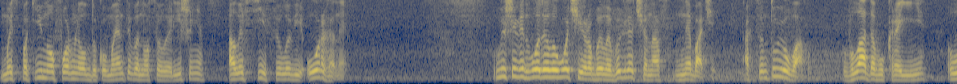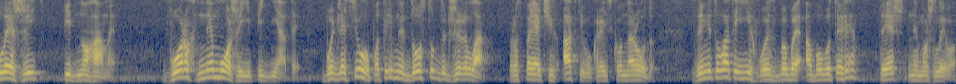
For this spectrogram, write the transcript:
Ми спокійно оформлювали документи, виносили рішення, але всі силові органи лише відводили очі і робили вигляд, що нас не бачать. Акцентую увагу: влада в Україні лежить під ногами. Ворог не може її підняти, бо для цього потрібний доступ до джерела розпорядчих актів українського народу. Замітувати їх в ОСББ або в ОТГ теж неможливо.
